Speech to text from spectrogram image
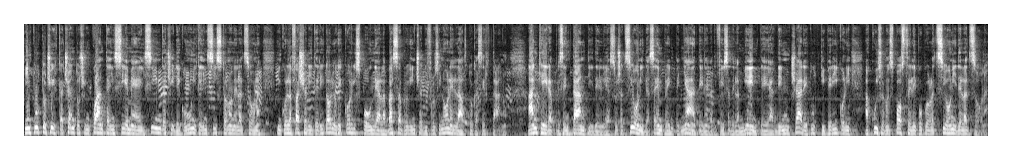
In tutto circa 150 insieme ai sindaci dei comuni che insistono nella zona, in quella fascia di territorio che corrisponde alla bassa provincia di Frosinone e l'Alto Casertano. Anche i rappresentanti delle associazioni da sempre impegnate nella difesa dell'ambiente e a denunciare tutti i pericoli a cui sono esposte le popolazioni della zona.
